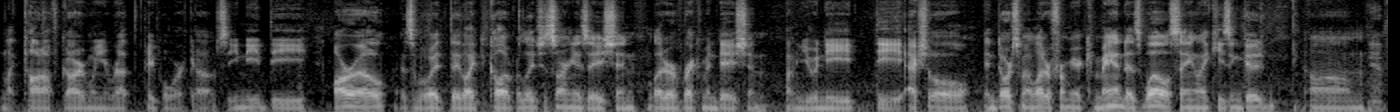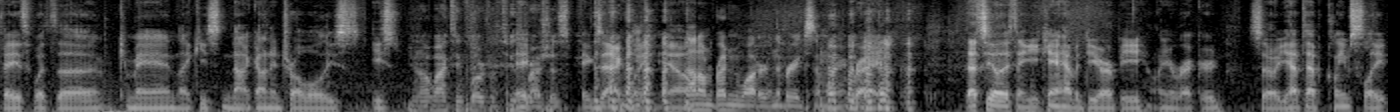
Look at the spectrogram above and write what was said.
like caught off guard when you wrap the paperwork up. So you need the RO, is what they like to call it, religious organization letter of recommendation. Um, you would need the actual endorsement letter from your command as well, saying like he's in good um, Yeah. faith with the command, like he's not gone in trouble. He's he's You're not waxing floors with toothbrushes. exactly you know. Not on bread and water in the brig somewhere. right. That's the other thing. You can't have a DRB on your record, so you have to have a clean slate.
